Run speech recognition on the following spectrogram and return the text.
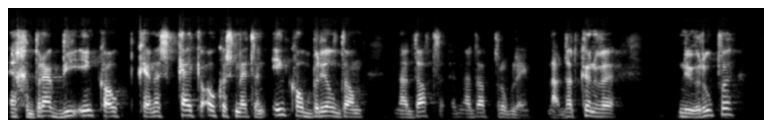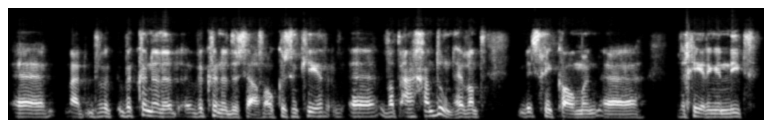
En gebruik die inkoopkennis. Kijk ook eens met een inkoopbril dan naar dat, naar dat probleem. Nou, dat kunnen we nu roepen. Uh, maar we, kunnen er, we kunnen er zelf ook eens een keer uh, wat aan gaan doen. Hè? Want misschien komen uh, regeringen niet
